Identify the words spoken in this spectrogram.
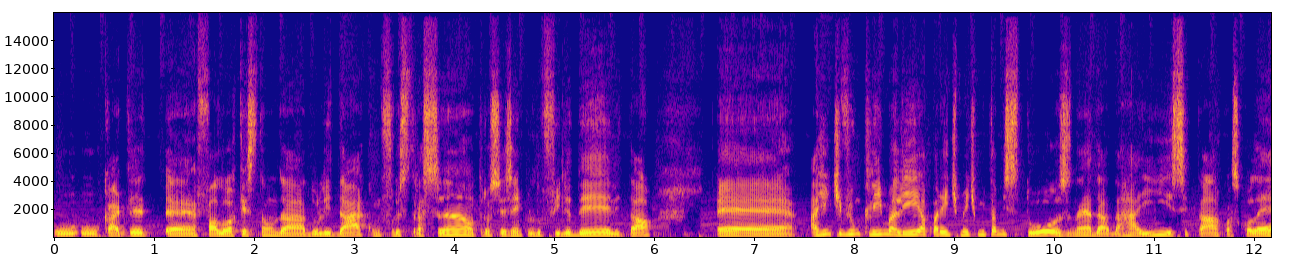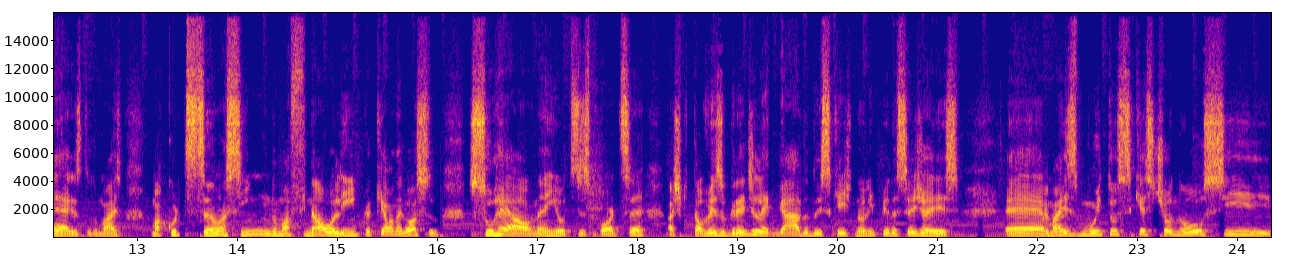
O, o Carter é, falou a questão da, do lidar com frustração, trouxe exemplo do filho dele e tal. É, a gente viu um clima ali aparentemente muito amistoso, né? Da, da raiz e tal, com as colegas e tudo mais. Uma curtição, assim, numa final olímpica, que é um negócio surreal, né? Em outros esportes, é, acho que talvez o grande legado do skate na Olimpíada seja esse. É, é mas muito se questionou se,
